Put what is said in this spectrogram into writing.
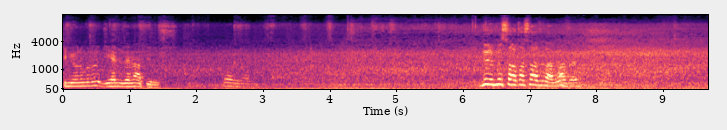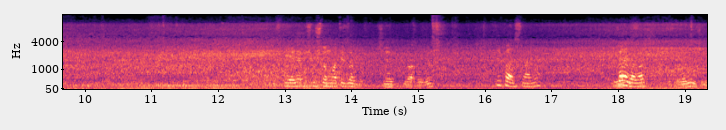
Kimyonumuzu ciğerin üzerine atıyoruz. Dürümün salatası hazır abi. Hazır. Ciğerine pişmiş domates de içine bırakıyoruz. Süpersin abi. Biber de var. Şimdi?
